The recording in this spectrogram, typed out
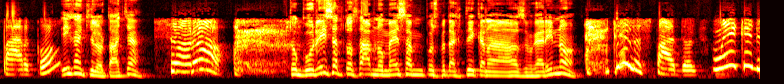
πάρκο. Είχαν κιλοτάκια. Σωρό. Τον κουρίσατε από το θάμνο μέσα, μήπως πεταχτεί κανένα ζευγαρίνο; Τέλος πάντων, μου έκανε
